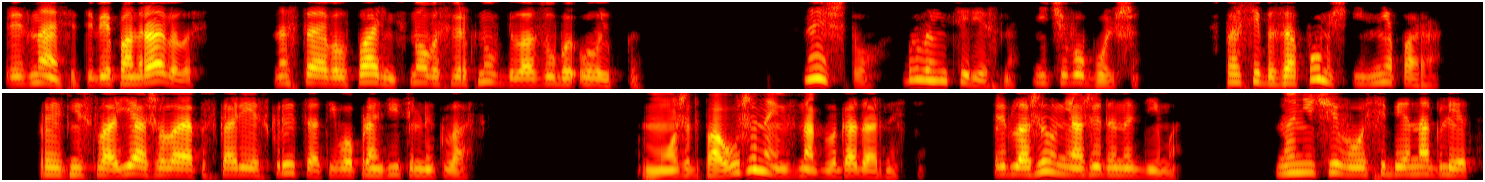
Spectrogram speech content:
«Признайся, тебе понравилось?» — настаивал парень, снова сверкнув белозубой улыбкой. «Знаешь что, было интересно, ничего больше. Спасибо за помощь, и мне пора произнесла я, желая поскорее скрыться от его пронзительных глаз. «Может, поужинаем в знак благодарности?» — предложил неожиданно Дима. «Ну ничего себе, наглец!»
